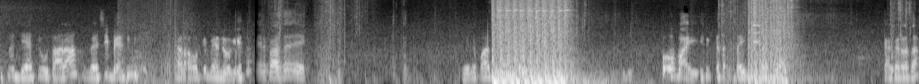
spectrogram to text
उसने जैसी उतारा वैसी बैन खड़ा होके बैन हो गया मेरे पास है एक मेरे पास ओ भाई सही कर दिया क्या कर रहा था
